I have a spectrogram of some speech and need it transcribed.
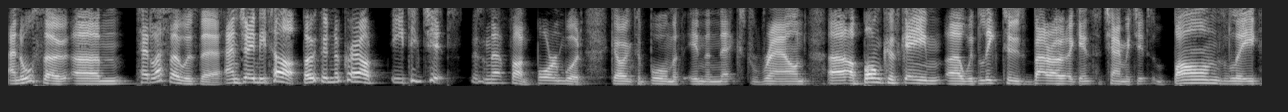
And also, um, Ted Lasso was there and Jamie Tartt, both in the crowd, eating chips. Isn't that fun? Boreham Wood going to Bournemouth in the next round. Uh, a bonkers game uh, with League Two's Barrow against the Championships Barnsley.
